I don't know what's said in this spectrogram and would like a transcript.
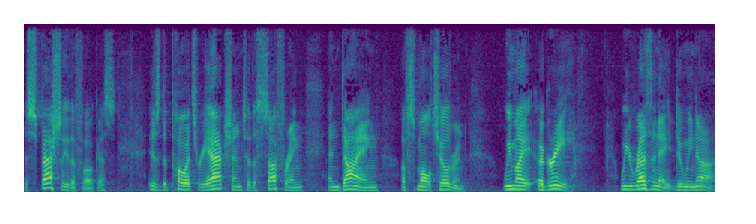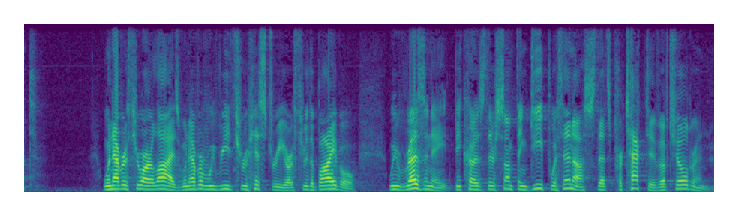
Especially the focus is the poet's reaction to the suffering and dying of small children. We might agree. We resonate, do we not? Whenever through our lives, whenever we read through history or through the Bible, we resonate because there's something deep within us that's protective of children.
